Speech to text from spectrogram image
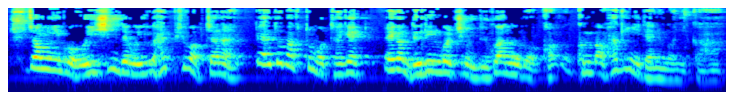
추정이고 의심되고 이거 할 필요가 없잖아요. 빼도 박도 못하게 애가 느린 걸 지금 누관으로 금방 확인이 되는 거니까.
